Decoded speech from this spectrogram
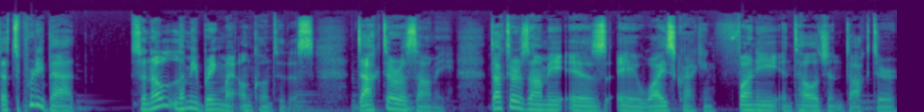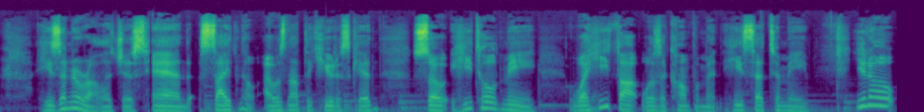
That's pretty bad. So now let me bring my uncle into this. Dr. Azami. Dr. Azami is a wisecracking, funny, intelligent doctor. He's a neurologist. And side note, I was not the cutest kid. So he told me what he thought was a compliment. He said to me, You know,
